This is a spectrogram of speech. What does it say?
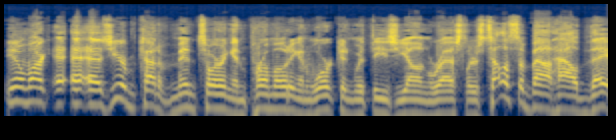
You know, Mark, as you're kind of mentoring and promoting and working with these young wrestlers, tell us about how they,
